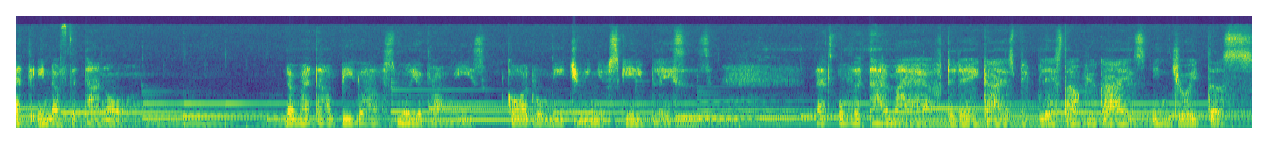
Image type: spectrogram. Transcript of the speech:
at the end of the tunnel. No matter how big or how small your problem is, God will meet you in your scary places. That's all the time I have today, guys. Be blessed. I hope you guys enjoyed this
